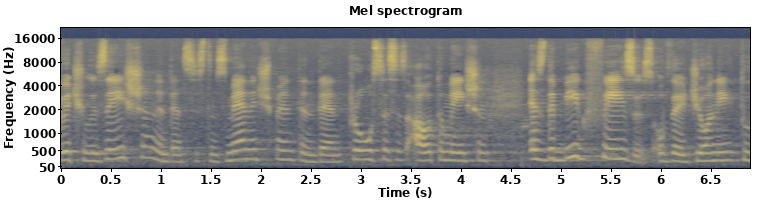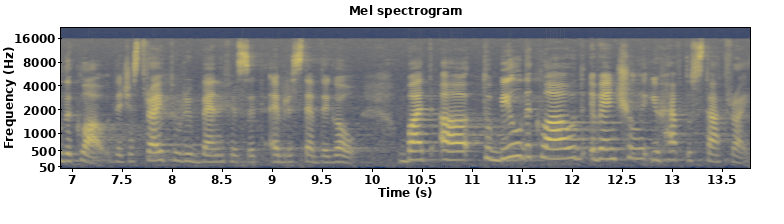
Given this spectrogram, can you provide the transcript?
virtualization and then systems management and then processes automation as the big phases of their journey to the cloud. They just try to reap benefits at every step they go. But uh, to build the cloud, eventually you have to start right.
